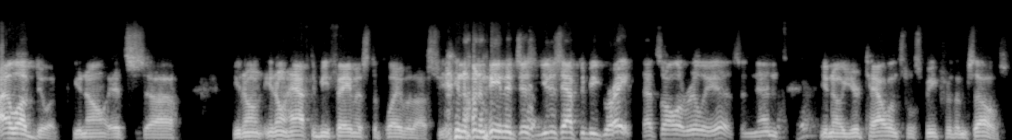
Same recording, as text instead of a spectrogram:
I love doing. You know, it's, uh, you don't you don't have to be famous to play with us you know what i mean it just you just have to be great that's all it really is and then you know your talents will speak for themselves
